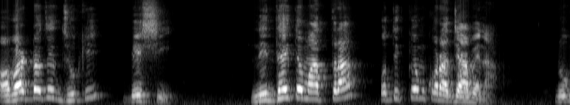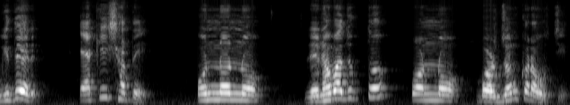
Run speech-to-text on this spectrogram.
ওভারডোজের ঝুঁকি বেশি। নির্ধারিত মাত্রা অতিক্রম করা যাবে না। রোগীদের একই সাথে অন্য অন্য রেনোভাযুক্ত পণ্য বর্জন করা উচিত।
